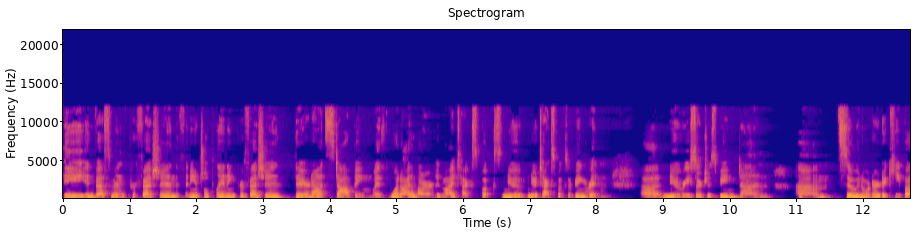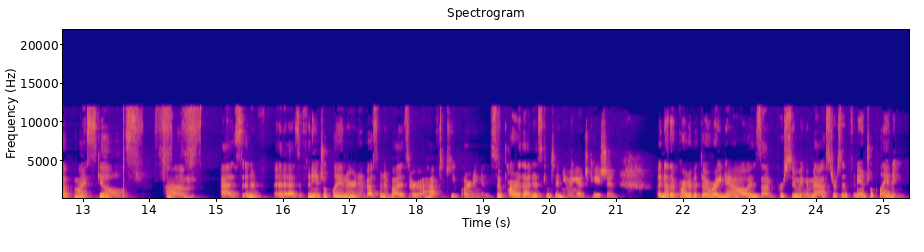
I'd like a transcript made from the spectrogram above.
the investment profession, the financial planning profession, they're not stopping with what I learned in my textbooks. New new textbooks are being written, uh, new research is being done. Um, so, in order to keep up my skills um, as an as a financial planner and investment advisor, I have to keep learning, and so part of that is continuing education. Another part of it, though, right now is I'm pursuing a master's in financial planning.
